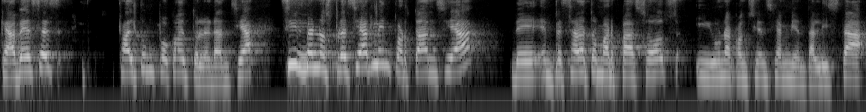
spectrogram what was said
que a veces falta un poco de tolerancia, sin menospreciar la importancia de empezar a tomar pasos y una conciencia ambientalista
